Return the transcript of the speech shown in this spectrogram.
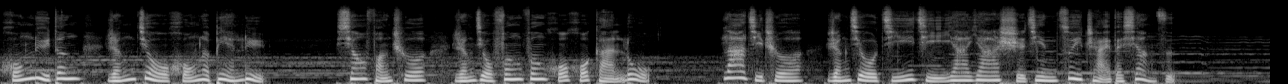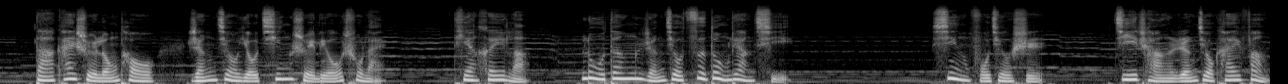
红绿灯仍旧红了变绿，消防车仍旧风风火火赶路，垃圾车仍旧挤挤压压驶进最窄的巷子。打开水龙头，仍旧有清水流出来。天黑了，路灯仍旧自动亮起。幸福就是，机场仍旧开放。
